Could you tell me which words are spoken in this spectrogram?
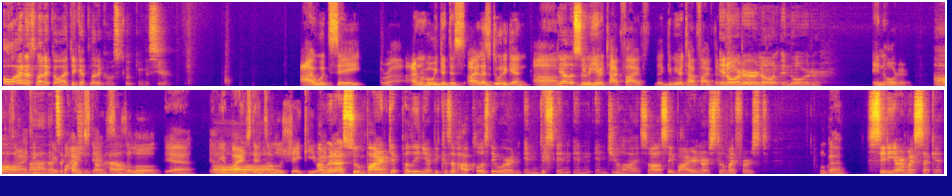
Oh, and Atletico. I think Atletico is cooking this year. I would say. I remember we did this. All right, let's do it again. Um, yeah, let's do give me your top five. Give me your top five. That in order or no? In no order. In order. Oh I man, that's a question from hell. Is a little yeah. Oh, your Bayern stance is a little shaky right I'm gonna now. assume Bayern get Palhinha because of how close they were in in this in, in in July. So I'll say Bayern are still my first. Okay. City are my second.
